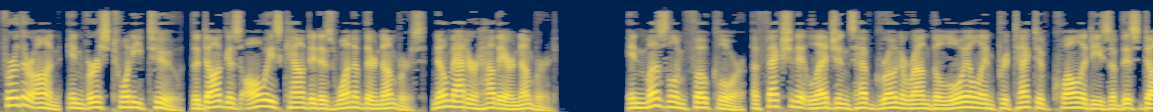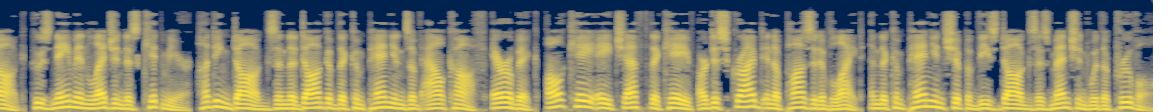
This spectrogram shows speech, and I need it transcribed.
Further on, in verse 22, the dog is always counted as one of their numbers, no matter how they are numbered. In Muslim folklore, affectionate legends have grown around the loyal and protective qualities of this dog, whose name in legend is Kitmir. Hunting dogs and the dog of the companions of al-Kahf Arabic, al-Khf the cave are described in a positive light, and the companionship of these dogs is mentioned with approval.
